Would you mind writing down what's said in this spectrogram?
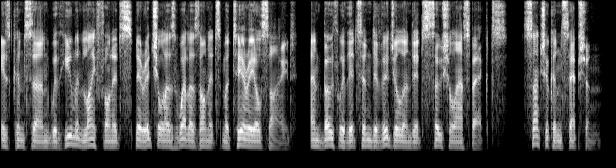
is concerned with human life on its spiritual as well as on its material side, and both with its individual and its social aspects. Such a conception,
